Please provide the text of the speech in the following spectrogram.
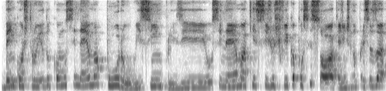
bem construído como cinema puro e simples, e o cinema que se justifica por si só, que a gente não precisa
